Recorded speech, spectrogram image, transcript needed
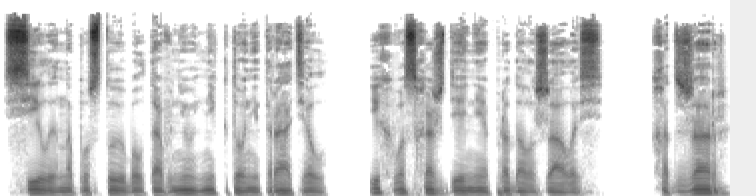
Силы на пустую болтовню никто не тратил. Их восхождение продолжалось. Хаджар,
